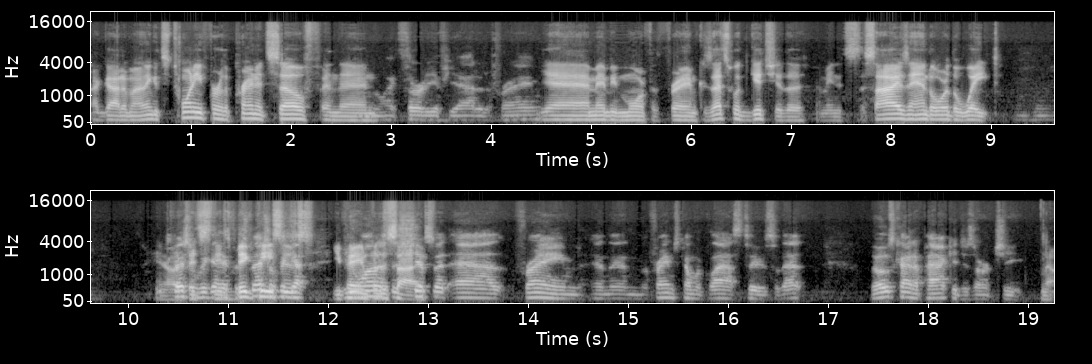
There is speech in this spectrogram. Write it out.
I got them. I think it's twenty for the print itself, and And then like thirty if you added a frame. yeah, maybe more for the frame because that's what gets you the. I mean, it's the size and or the weight. You know, Especially if it's we get- these big especially if we pieces, got- you You pay them want for the us to size. ship it as framed, and then the frames come with glass too. So that those kind of packages aren't cheap. No.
